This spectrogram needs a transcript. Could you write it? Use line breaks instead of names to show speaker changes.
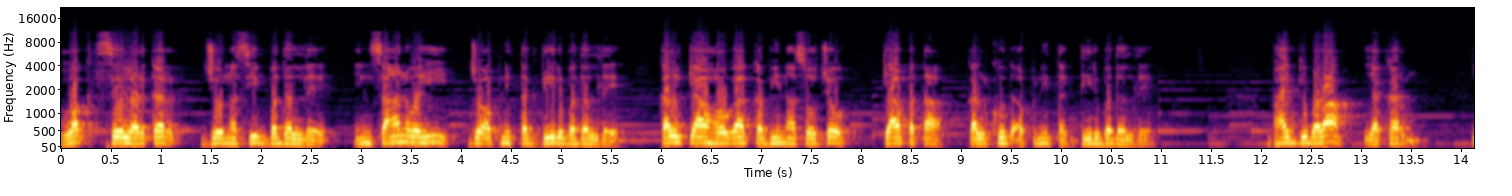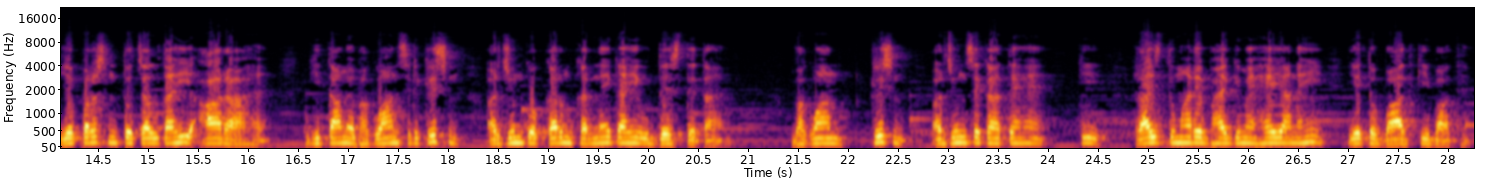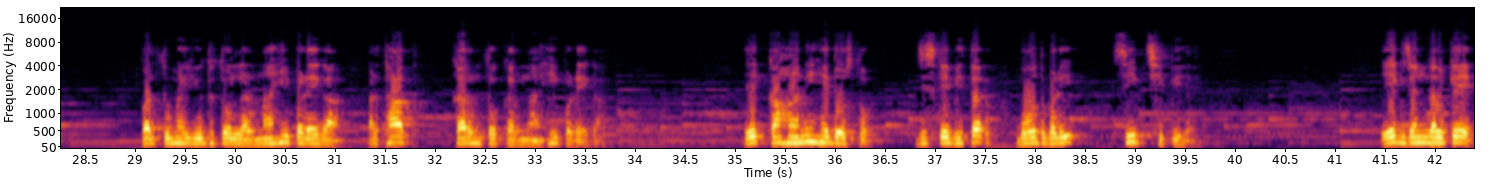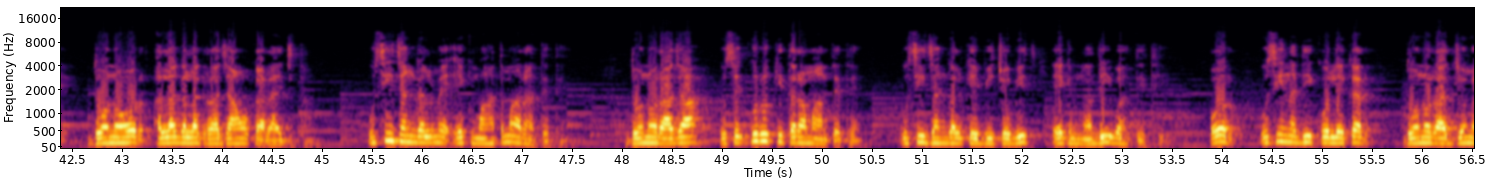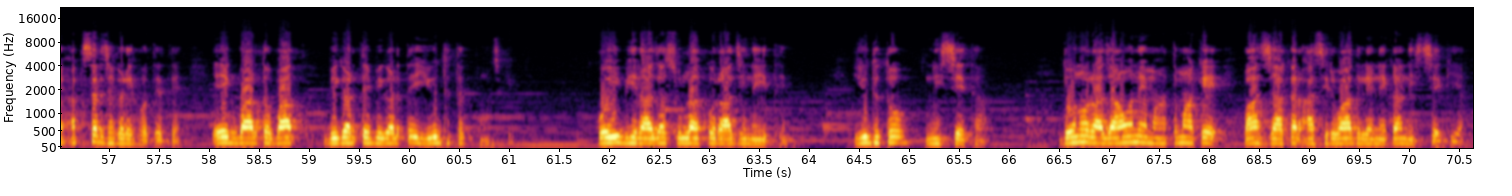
वक्त से लड़कर जो नसीब बदल दे, इंसान वही जो अपनी तकदीर बदल दे। कल क्या होगा कभी ना सोचो, क्या पता कल खुद अपनी तकदीर बदल दे। भाग्य बड़ा या कर्म, ये प्रश्न तो चलता ही आ रहा है। गीता में भगवान श्री कृष्ण अर्जुन को कर्म करने का ही उद्देश्य देता है। भगवान कृष्ण अर्जुन से कहते हैं कि राज तुम्हारे भाग्य में है या नहीं, ये तो बाद की बात है। पर तुम्हें युद्ध तो लड़ना ही पड़ेगा, अर्थात कर्म तो करना ही पड़ेगा। एक कहानी है दोस्तों, जिसके भीतर बहुत बड़ी सीप छिपी है। एक जंगल के दोनों ओर अलग अलग राजाओं का राज्य था। उसी जंगल में एक महात्मा रहते थे। दोनों राजा उसे गुरु की तरह मानते थे। उसी जंगल के बीचों बीच एक नदी बहती थी और उसी नदी को लेकर दोनों राज्यों में अक्सर झगड़े होते थे। एक बार तो बात बिगड़ते बिगड़ते युद्ध तक पहुँच गई। कोई भी राजा सुलह को राज़ी नहीं थे। युद्ध तो निश्चय था। दोनों राजाओं ने महात्मा के पास जाकर आशीर्वाद लेने का निश्चय किया।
